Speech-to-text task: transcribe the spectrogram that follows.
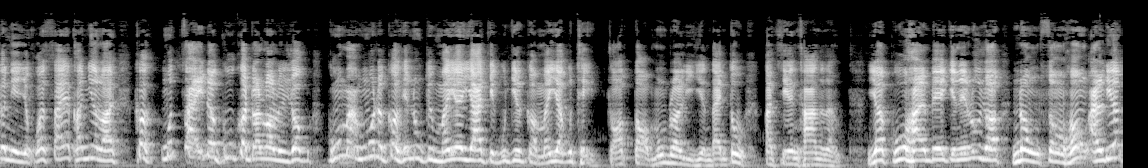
cái này nhiều có sai khó như là có muốn sai đó cũng có cho lo do cũng mà muốn được có thể nông từ mấy ya chỉ cũng chỉ có mấy ya cũng thể cho tao muốn ra lý hiện tại tu à, ở trên thang nữa giờ cú hai bên chỉ này lúc rồi nông sông hông ăn liếc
